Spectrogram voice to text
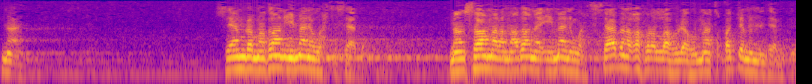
نعم. صيام رمضان إيمانا واحتسابا. من صام رمضان إيمانا واحتسابا غفر الله له ما تقدم من ذنبه.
